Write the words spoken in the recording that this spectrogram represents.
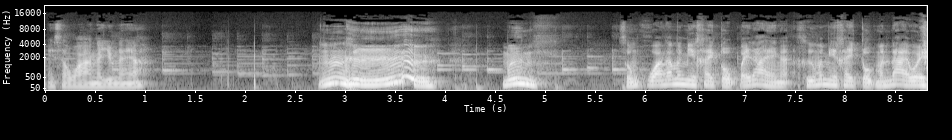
ไอสว่างอะอยู่ไหนอะอือมึง สมควรนะไม่มีใครตบไปได้ยังอะคือไม่มีใครตบมันได้เว้ย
